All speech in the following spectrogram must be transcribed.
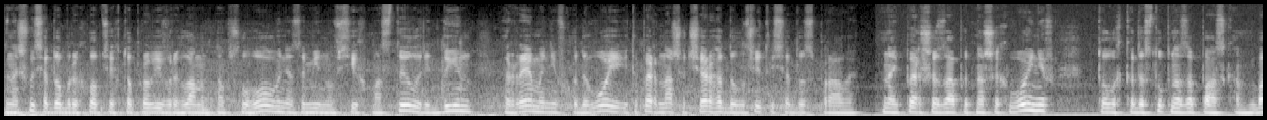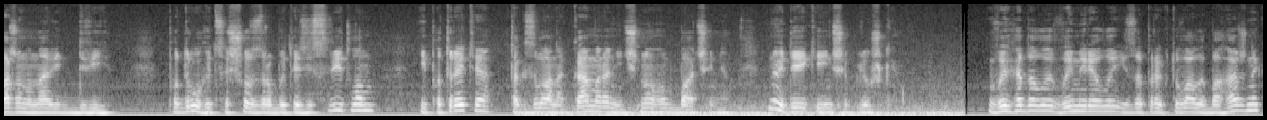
Знайшлися добрі хлопці, хто провів регламентне обслуговування, заміну всіх мастил, рідин, ременів, ходової, і тепер наша черга долучитися до справи. Найперший запит наших воїнів то легкодоступна запаска, бажано навіть дві. По-друге, це що зробити зі світлом. І по-третє, так звана камера нічного бачення, ну і деякі інші плюшки. Вигадали, виміряли і запроектували багажник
